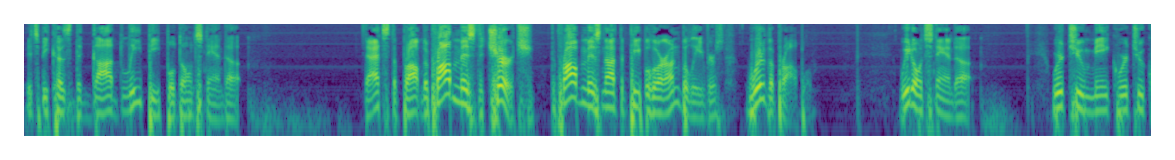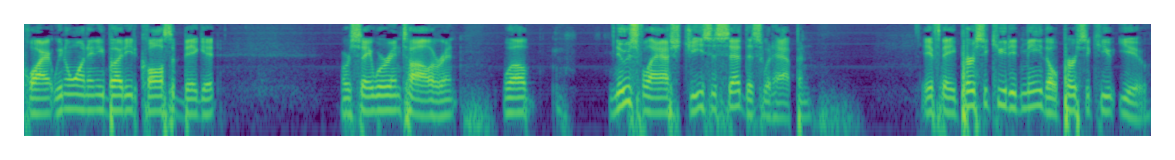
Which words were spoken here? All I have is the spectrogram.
it's because the godly people don't stand up. That's the problem. The problem is the church. The problem is not the people who are unbelievers. We're the problem. We don't stand up. We're too meek. We're too quiet. We don't want anybody to call us a bigot or say we're intolerant. Well, newsflash Jesus said this would happen. If they persecuted me, they'll persecute you.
